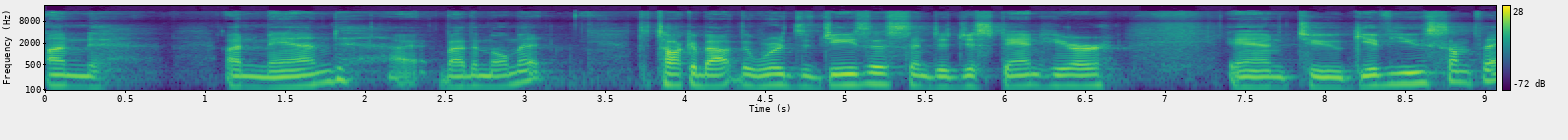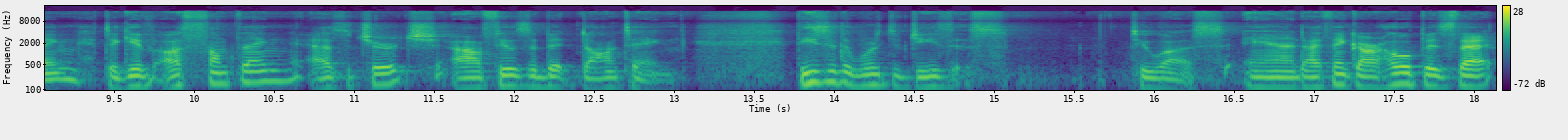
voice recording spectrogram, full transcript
un, unmanned uh, by the moment to talk about the words of Jesus and to just stand here and to give you something, to give us something as a church, uh, feels a bit daunting. These are the words of Jesus to us. And I think our hope is that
